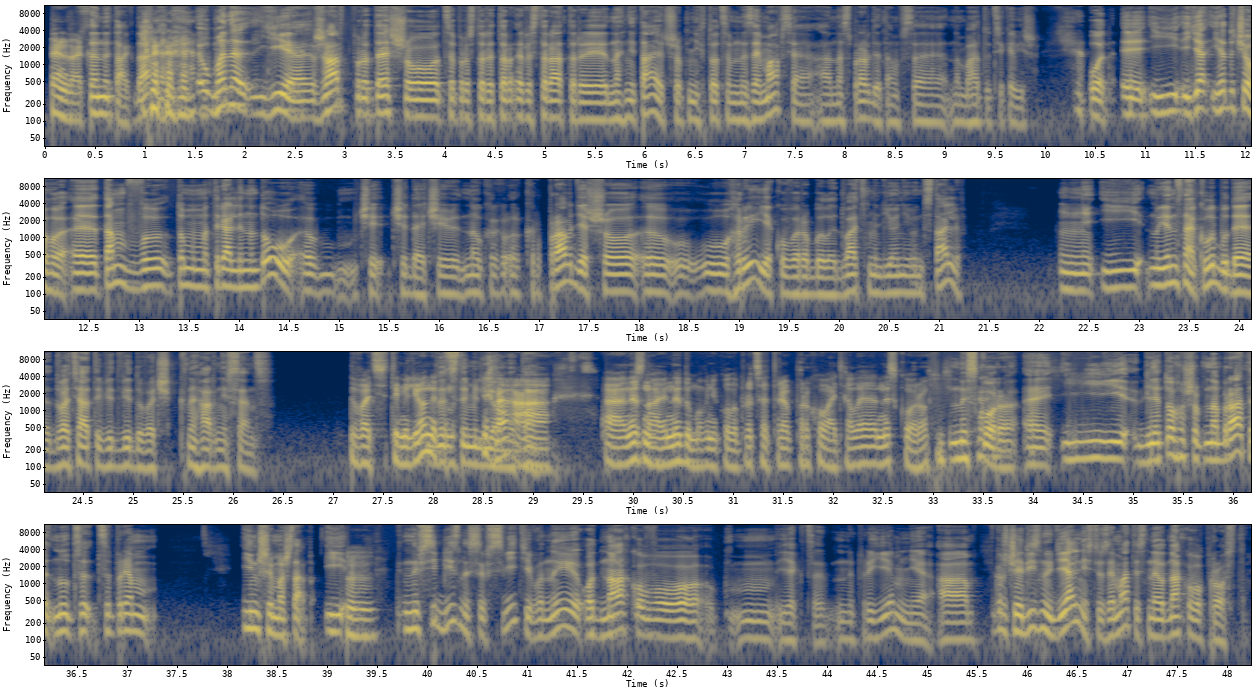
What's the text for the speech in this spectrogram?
Це не так. Це не так, да? У мене є жарт про те, що це просто ресторатори нагнітають, щоб ніхто цим не займався, а насправді там все набагато цікавіше. От, е, і я, я до чого? Е, Там в тому матеріалі на доу, е, чи, чи де, чи на Укрправді, що у гри, яку ви робили, 20 мільйонів інсталів. І ну я не знаю, коли буде 20-й відвідувач книгарні Сенс. 20 мільйонів? 20 мільйонів, так. А, Не знаю, не думав ніколи про це треба порахувати, але не скоро. Не скоро. Е, І для того, щоб набрати, ну це, це прям інший масштаб. І Мгм. не всі бізнеси в світі вони однаково, як це неприємні, а коротше, різною діяльністю займатися не однаково просто.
